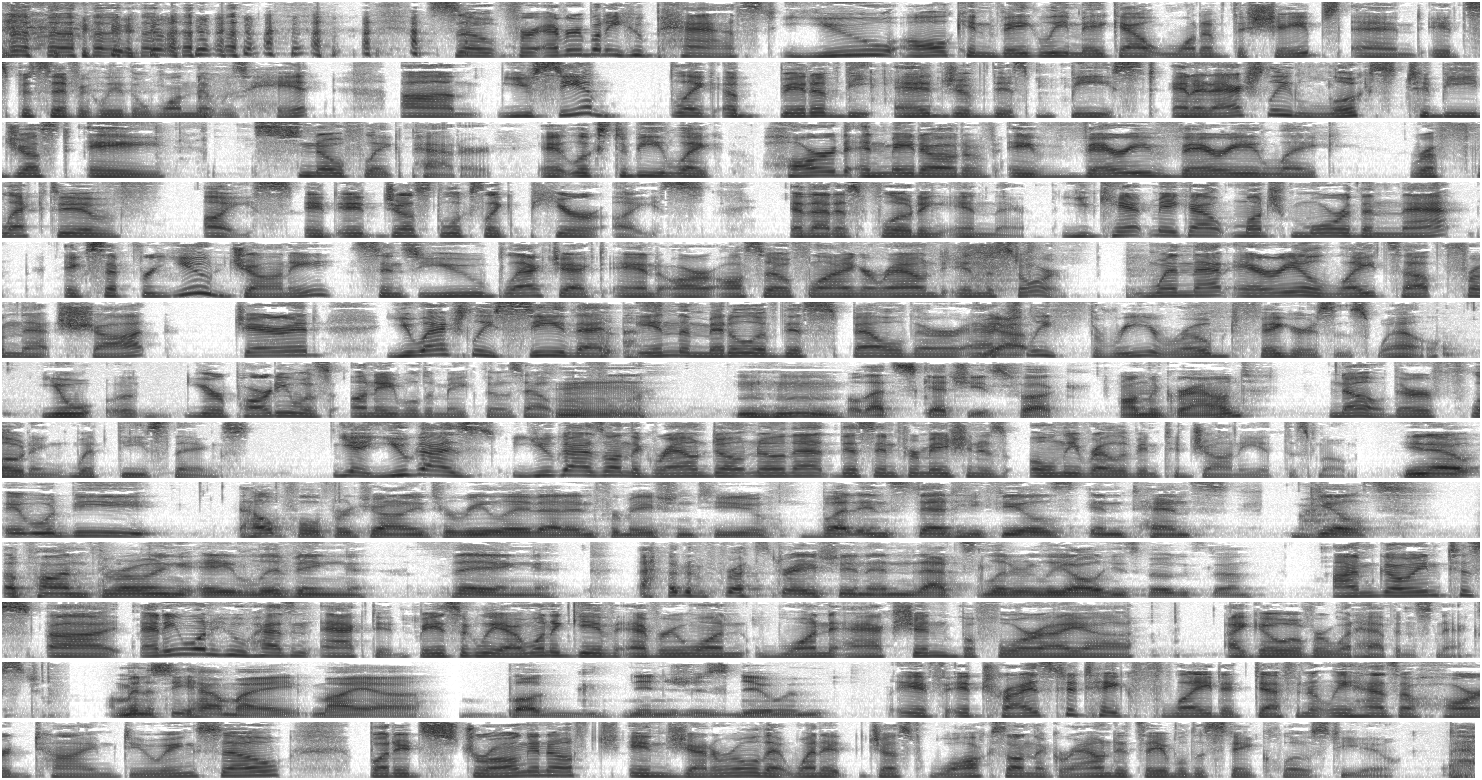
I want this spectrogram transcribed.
So for everybody who passed, you all can vaguely make out one of the shapes, and it's specifically the one that was hit. Um, you see a like a bit of the edge of this beast, and it actually looks to be just a snowflake pattern. It looks to be like hard and made out of a very, very like reflective ice. It it just looks like pure ice. And that is floating in there. You can't make out much more than that, except for you, Johnny, since you blackjacked and are also flying around in the storm. When that area lights up from that shot, Jared, you actually see that in the middle of this spell there are actually three robed figures as well. You, uh, your party was unable to make those out before. mm-hmm. Well, that's sketchy as fuck. On the ground? No, they're floating with these things. Yeah, you guys, you guys on the ground don't know that. This information is only relevant to Johnny at this moment. You know, it would be helpful for Johnny to relay that information to you, but instead he feels intense guilt upon throwing a living thing out of frustration, and that's literally all he's focused on. I'm going to uh anyone who hasn't acted. Basically, I want to give everyone one action before I uh I go over what happens next. I'm gonna see how my my uh, bug ninja's doing. If it tries to take flight, it definitely has a hard time doing so, but it's strong enough in general that when it just walks on the ground, it's able to stay close to you.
